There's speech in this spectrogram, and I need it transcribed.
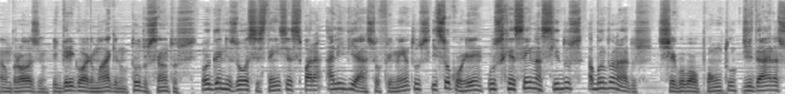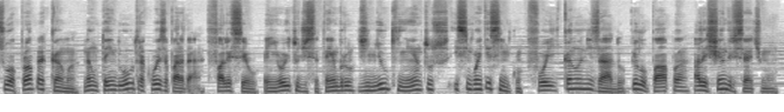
Ambrósio e Gregório Magno, todos santos, organizou assistências para aliviar sofrimentos e socorrer os recém-nascidos abandonados. Chegou ao ponto de dar a sua própria cama, não tendo outra coisa para dar. Faleceu em 8 de setembro de 1555. Foi canonizado pelo Papa Alexandre VII.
